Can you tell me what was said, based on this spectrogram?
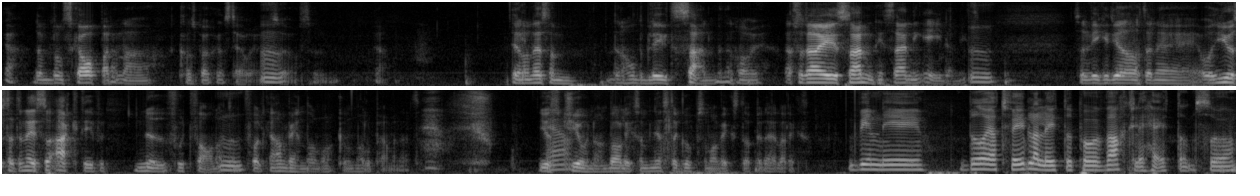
ja, de, de skapade denna konspirationsteorin. Mm. Så, så, ja. Den har nästan, den har inte blivit sann men den har ju, alltså det är ju sann, sanning i den liksom. Mm. Så vilket gör att den är, och just att den är så aktiv nu fortfarande, att Mm. de, folk använder den och de håller på med det. Just Ja. Qanon, bara liksom nästa grupp som har växt upp i det hela liksom. Vill ni börja tvivla lite på verkligheten så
